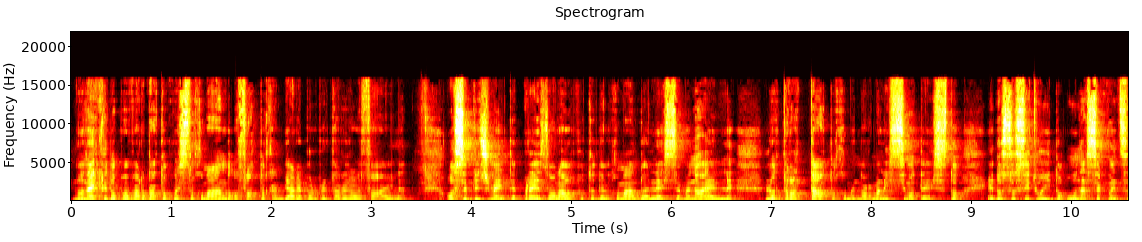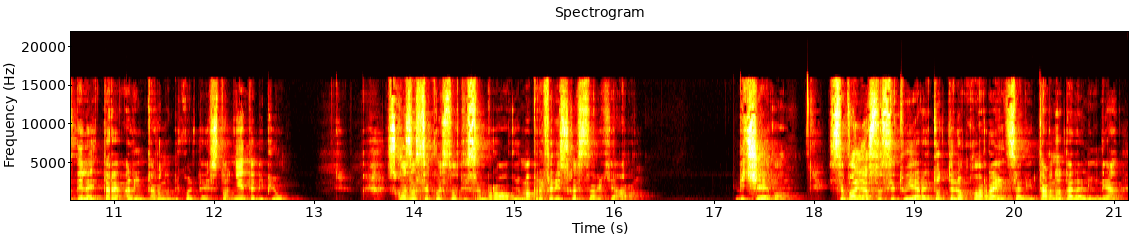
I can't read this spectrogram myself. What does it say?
non è che dopo aver dato questo comando ho fatto cambiare proprietario del file, ho semplicemente preso l'output del comando ls-l, l'ho trattato come normalissimo testo ed ho sostituito una sequenza di lettere all'interno di quel testo, niente di più. Scusa se questo ti sembra ovvio, ma preferisco essere chiaro. Dicevo, se voglio sostituire tutte le occorrenze all'interno della linea,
